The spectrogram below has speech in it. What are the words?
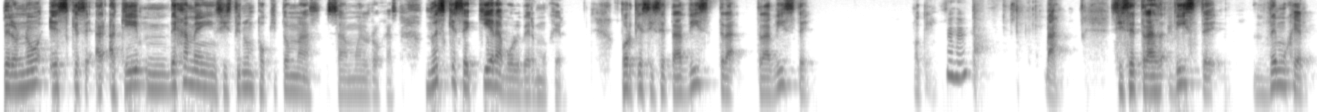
Pero no es que se, aquí mm, déjame insistir un poquito más, Samuel Rojas. No es que se quiera volver mujer, porque si se traviste, ok, va, si se traviste de mujer,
